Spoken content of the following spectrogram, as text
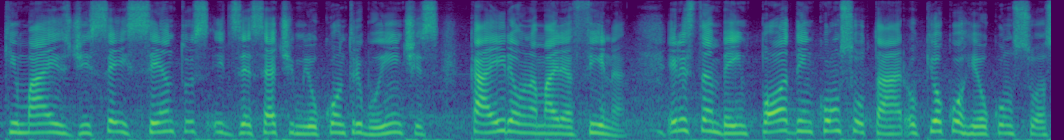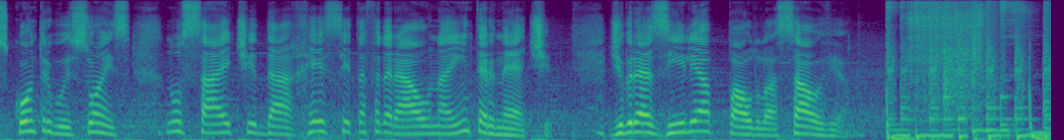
que mais de 617 mil contribuintes caíram na malha fina. Eles também podem consultar o que ocorreu com suas contribuições no site da Receita Federal na internet. De Brasília, Paulo La Sálvia. Thank you.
